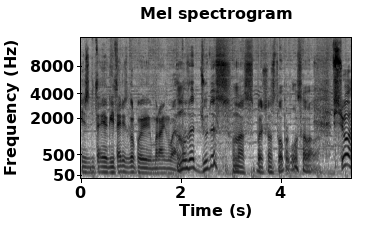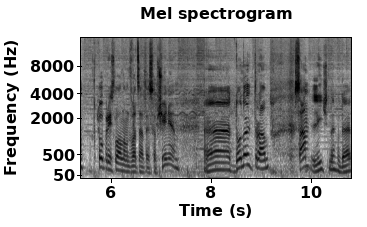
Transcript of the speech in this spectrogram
из гита- гитарист группы Райан Уайлд. Ну, за Джудас у нас большинство проголосовало. Все. Кто прислал нам 20 сообщение? Э, Дональд Трамп. Сам? Лично, да.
